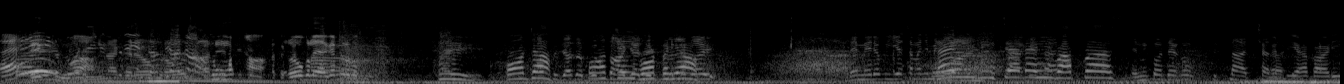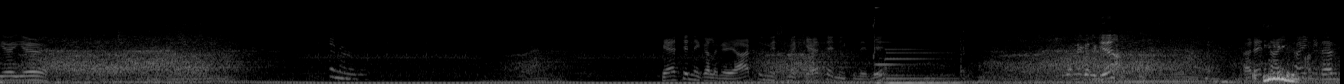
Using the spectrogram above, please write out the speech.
अरे। देख लूँगा ना करो ब्रो दूँगा हाँ, रोक ले आएगा मेरे को। पहुँच जा पहुँच गई बहुत बढ़िया। अरे मेरे को ये समझ में नहीं नहीं नीचे नहीं वापस। इनको देखो कितना अच्छा लग। गाड़ी है ये। कैसे निकल गए यार तुम इसमें कैसे निकले बे कौन निकल गया? अरे साईफाई निकल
